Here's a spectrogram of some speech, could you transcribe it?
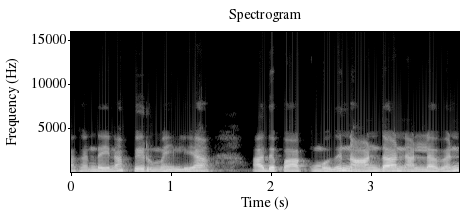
அகந்தைனா பெருமை இல்லையா? அதை பார்க்கும்போது நான் தான் நல்லவன்.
